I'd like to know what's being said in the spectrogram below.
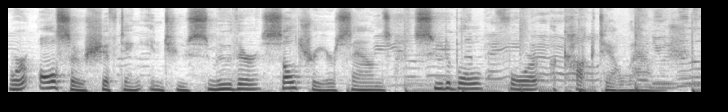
were also shifting into smoother, sultrier sounds suitable for a cocktail lounge.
